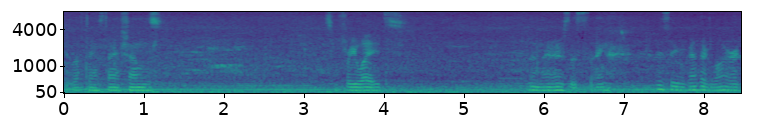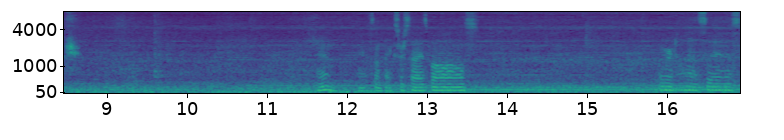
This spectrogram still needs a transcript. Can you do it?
Fancy lifting stations some free weights. And then there's this thing. It is a rather large gym. They have some exercise balls, water glasses,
